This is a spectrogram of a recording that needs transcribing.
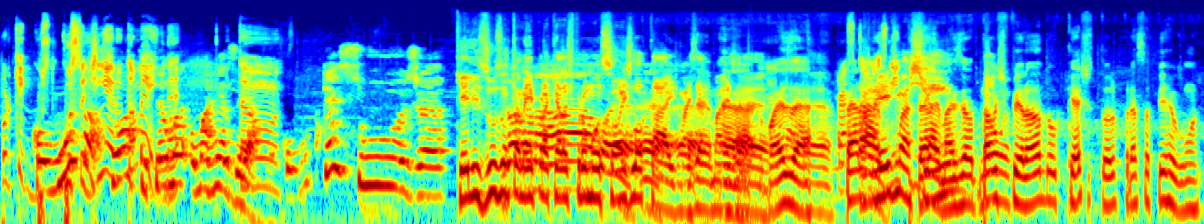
porque custa, custa dinheiro também, tem né? uma, uma reserva. Então- Com- Porque é suja. Que eles usam Joga também para aquelas promoções é, locais, é, mas é, mas é, é, pois é. é. Pra Pera mesmo mais assim, mas eu tava Não- esperando o cast todo por essa pergunta.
